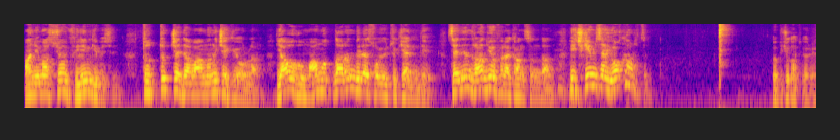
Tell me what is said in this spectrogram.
Animasyon film gibisin. Tuttukça devamını çekiyorlar. Yahu mamutların bile soyu tükendi. Senin radyo frekansından hiç kimse yok artık. Öpücük atıyor ya.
